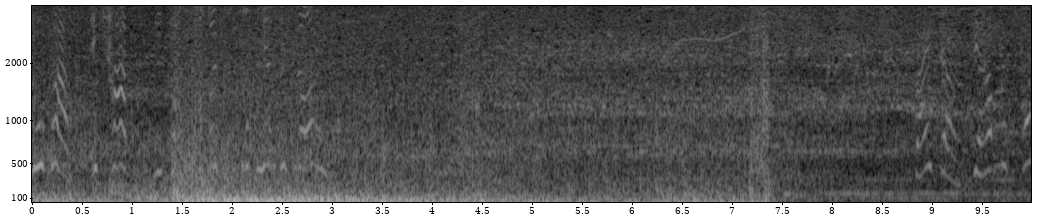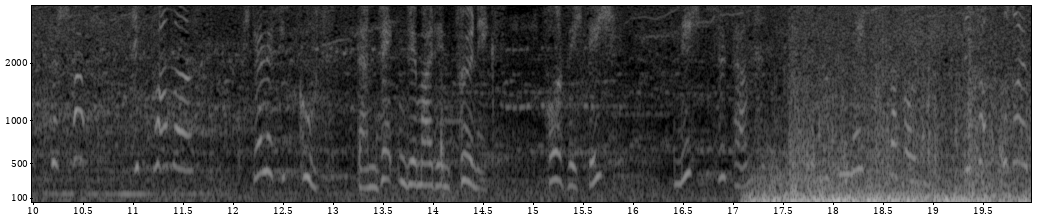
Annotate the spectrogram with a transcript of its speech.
Lukas, ich hab! Sie kommen zurück, sie probieren sich neu! Weiter! Wir haben es fast geschafft! Ich komme! Stelle sieht gut. Dann wecken wir mal den Phönix. Vorsichtig. Nicht zittern. Wir dürfen nichts verfolgen. Sie kommt zurück!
